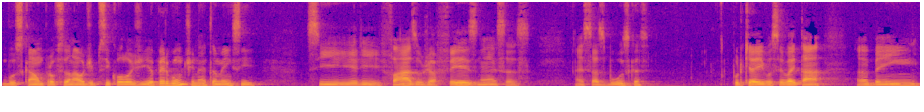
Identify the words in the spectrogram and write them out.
buscar um profissional de psicologia, pergunte né, também se, se ele faz ou já fez né, essas, essas buscas, porque aí você vai estar tá é, bem,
